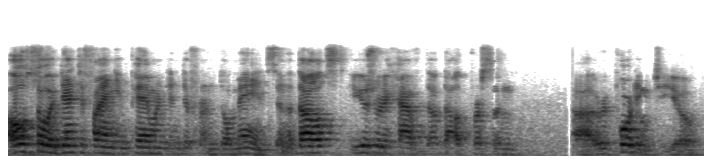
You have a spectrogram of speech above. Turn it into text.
Also identifying impairment in different domains. And adults usually have the adult person uh, reporting to you.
